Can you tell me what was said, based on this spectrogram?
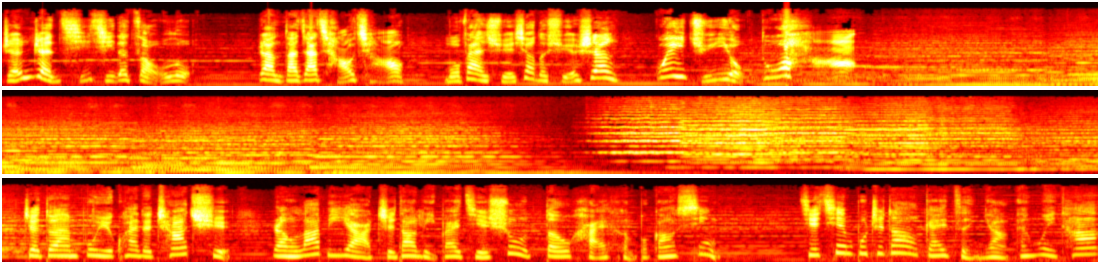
整整齐齐的走路，让大家瞧瞧模范学校的学生规矩有多好。这段不愉快的插曲让拉比亚直到礼拜结束都还很不高兴。杰茜不知道该怎样安慰她，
